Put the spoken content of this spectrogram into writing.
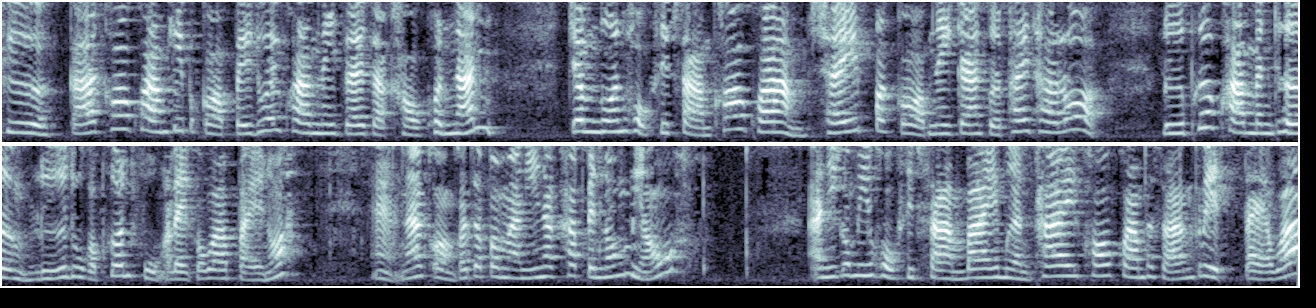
คือ การ์ดข้อความที่ประกอบไปด้วยความในใจจากเขาคนนั้นจำนวน 63 ข้อความใช้ประกอบในการเปิดไพ่ทาโร่หรือเพื่อความบันเทิง หรือดูกับเพื่อนฝูงอะไรก็ว่าไปเนาะอ่าหน้ากล่องก็จะประมาณนี้นะคะ เป็นน้องเหมียว อันนี้ก็มี 63 ใบเหมือนไพ่ข้อความภาษาอังกฤษ แต่ว่า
